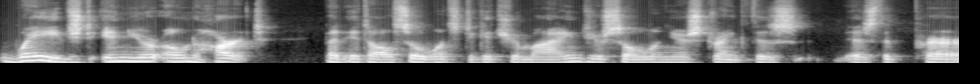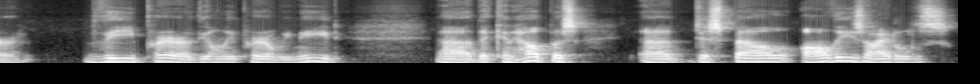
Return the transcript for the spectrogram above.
waged in your own heart, but it also wants to get your mind, your soul, and your strength as, as the prayer, the prayer, the only prayer we need uh, that can help us uh, dispel all these idols,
